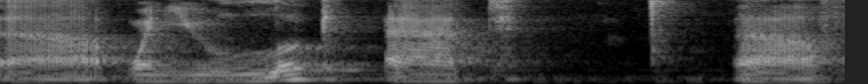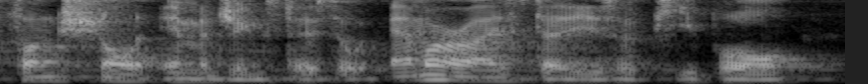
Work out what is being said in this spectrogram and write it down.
uh, when you look at uh, functional imaging studies, so MRI studies of people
